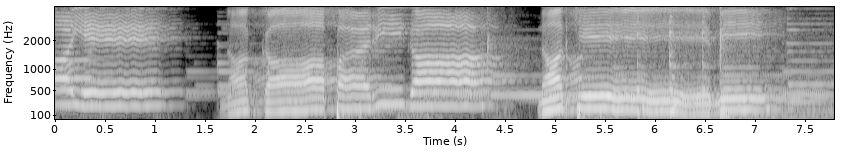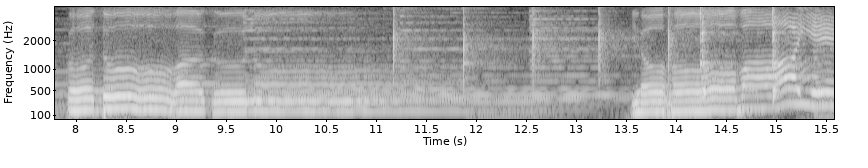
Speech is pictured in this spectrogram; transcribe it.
ಆಯೇ ನ ಕಾಪರಿಗ ನಾಕೇಮಿ ಕೊದುವಗುನು ಯಹೋವಾಯೇ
